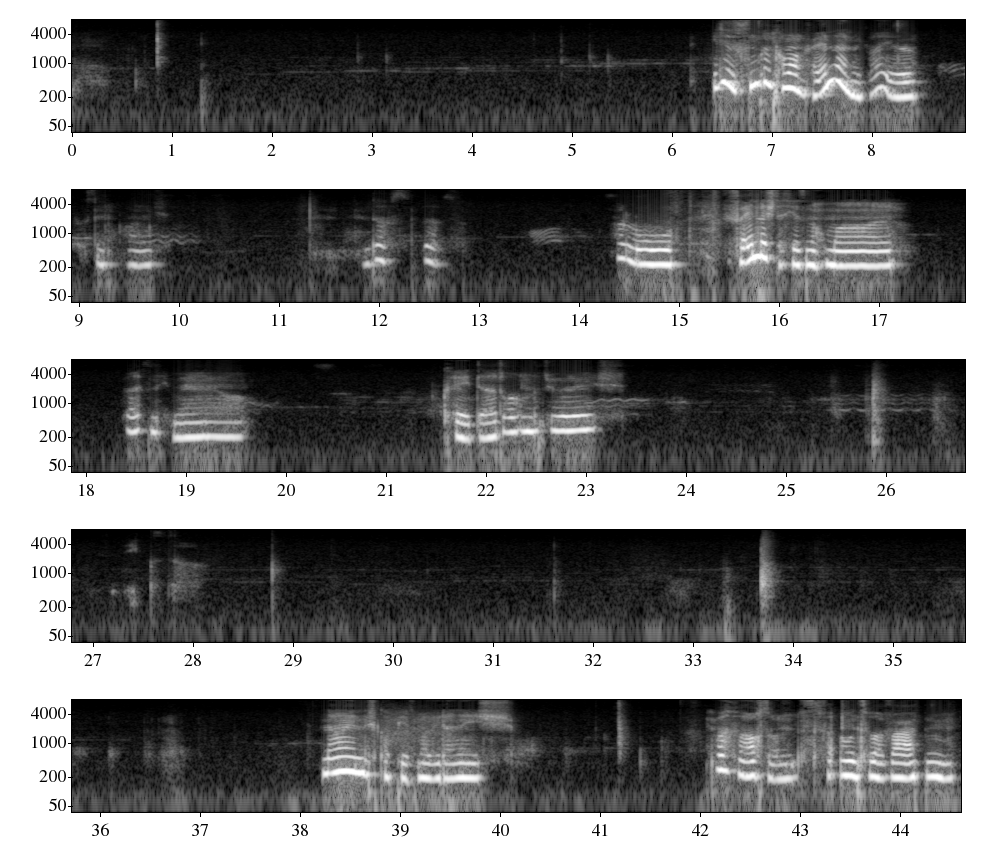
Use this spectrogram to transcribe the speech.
Dieses Funkeln kann man verändern. Geil. Gar nicht. Das, das. Hallo. Wie verändere ich das jetzt nochmal? weiß nicht mehr. Okay, da drauf natürlich. Nein, ich kopiere jetzt mal wieder nicht. Was war auch sonst von uns zu erwarten?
